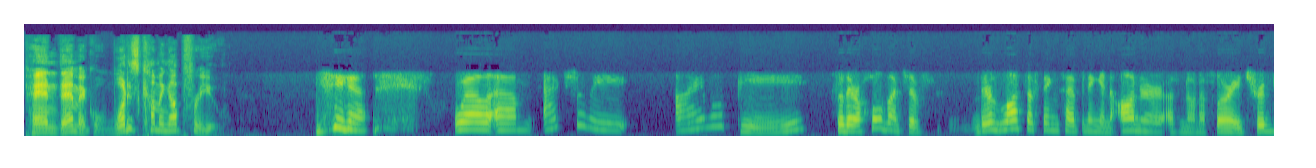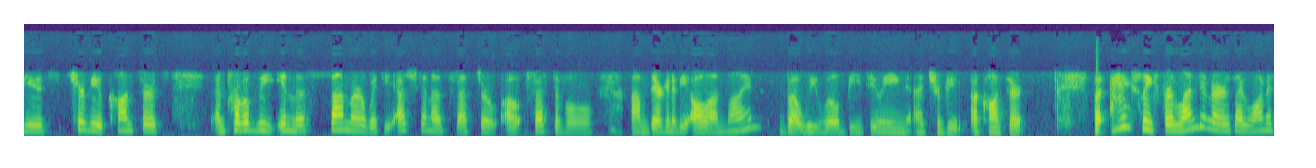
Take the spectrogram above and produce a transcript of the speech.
pandemic. What is coming up for you? Yeah. Well, um, actually, I will be. So there are a whole bunch of there are lots of things happening in honor of Nona Flory, tributes, tribute concerts, and probably in the summer with the Ashkenaz Festi- uh, Festival, um, they're going to be all online, but we will be doing a tribute, a concert. But actually, for Londoners, I want to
